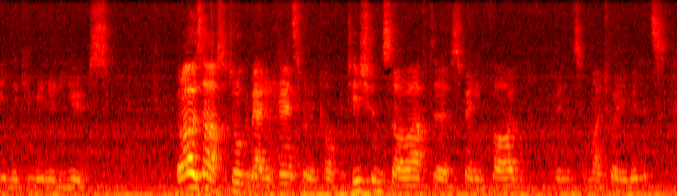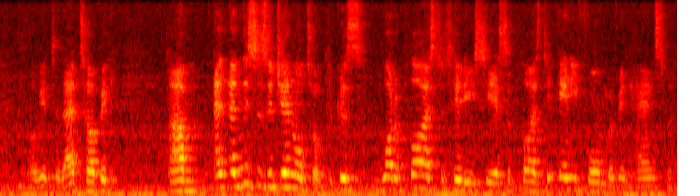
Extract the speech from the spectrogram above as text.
in the community use. But I was asked to talk about enhancement and competition, so after spending five minutes of my 20 minutes, I'll get to that topic. Um, and, and, this is a general talk because what applies to TDCS applies to any form of enhancement.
